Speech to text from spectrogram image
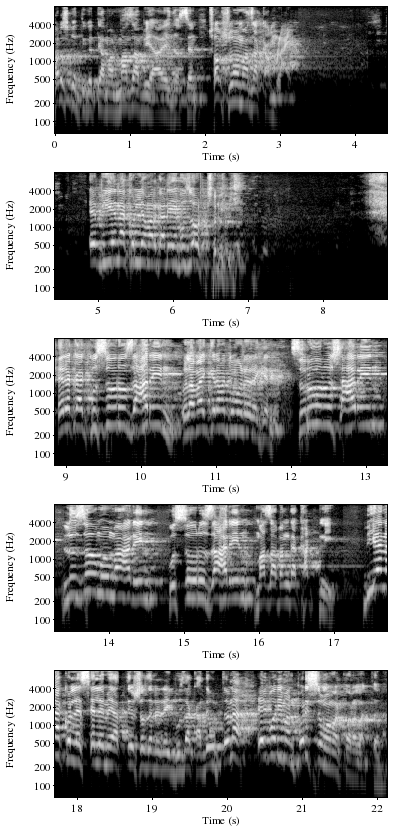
খরচ করতে করতে আমার মাজা বিয়া হয়ে যাচ্ছেন। সবসময় মাজা কামড়ায়। এ বিয়ে না করলে আমার গাড়ি বুঝে উঠছো নাকি? কুসুরু জাহারিন। লুজুমু মাহারিন। কুসুরু জাহারিন, মাজা ভাঙ্গা খাটনি। বিয়ে না করলে ছেলে মেয়ে আত্মীয় স্বজনের এই বোঝা উঠতো না, এই পরিমাণ পরিশ্রম আমার করা লাগতো না।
